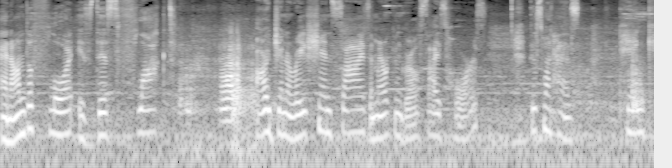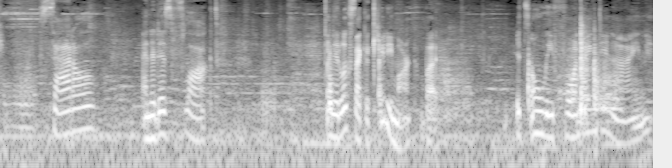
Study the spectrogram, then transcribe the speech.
And on the floor is this flocked our generation size, American Girl size horse. This one has pink saddle and it is flocked. And it looks like a cutie mark, but it's only $4.99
